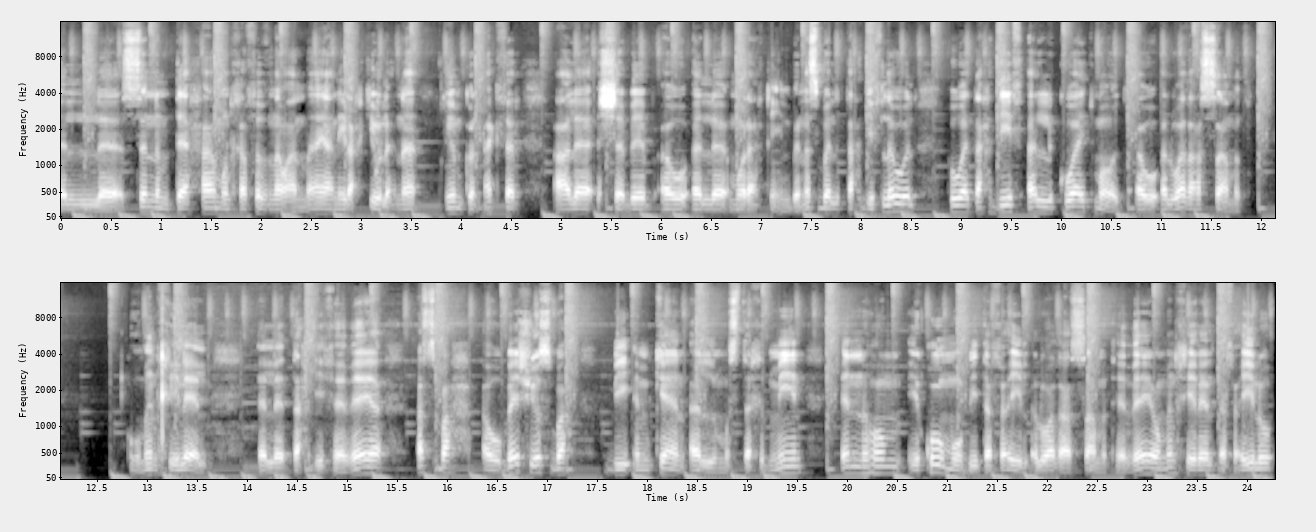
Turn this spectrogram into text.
السن متاعها منخفض نوعا ما يعني نحكيو لهنا يمكن أكثر على الشباب أو المراهقين. بالنسبة للتحديث الأول هو تحديث ال quiet mode أو الوضع الصامت. ومن خلال التحديث هذايا أصبح أو باش يصبح بإمكان المستخدمين أنهم يقوموا بتفعيل الوضع الصامت هذايا. ومن خلال تفعيله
